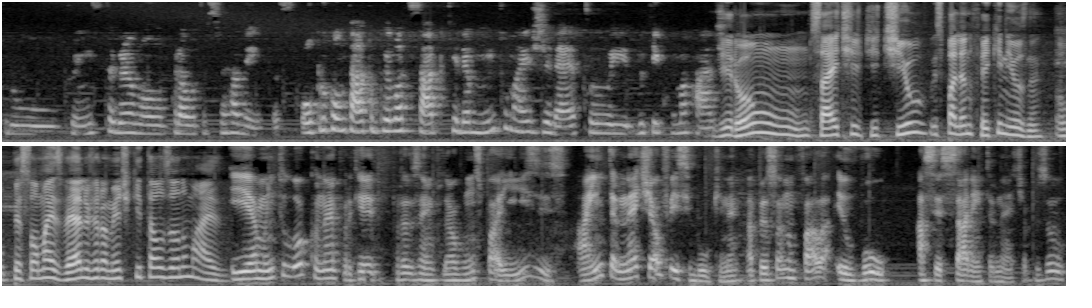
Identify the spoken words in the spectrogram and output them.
pro, pro Instagram ou para outras ferramentas. Ou pro contato pelo WhatsApp, que ele é muito mais direto e, do que com uma página. Virou um site de tio espalhando fake news, né? O pessoal mais velho geralmente que tá usando mais. E é muito louco, né? Porque, por exemplo, em alguns países, a internet é o Facebook, né? A pessoa não fala eu vou acessar a internet. A pessoa,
